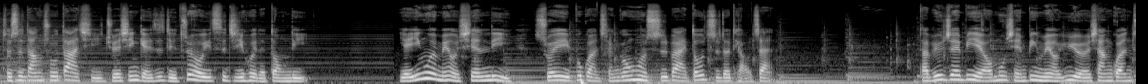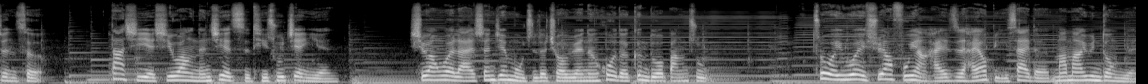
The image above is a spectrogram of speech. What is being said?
这是当初大崎决心给自己最后一次机会的动力。也因为没有先例，所以不管成功或失败都值得挑战。WJBL 目前并没有育儿相关政策，大崎也希望能借此提出建言，希望未来身兼母职的球员能获得更多帮助。作为一位需要抚养孩子还要比赛的妈妈运动员，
